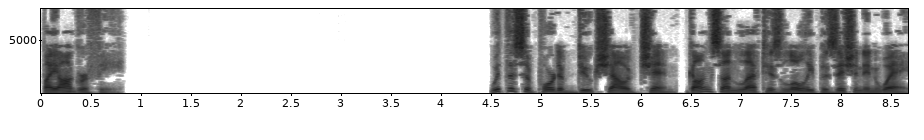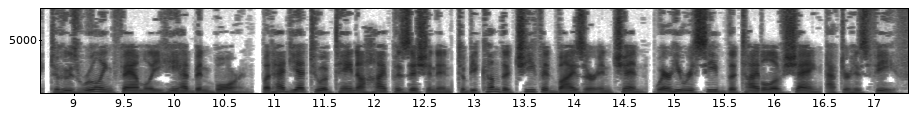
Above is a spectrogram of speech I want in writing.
Biography With the support of Duke Xiao of Qin, Gongsun left his lowly position in Wei to whose ruling family he had been born, but had yet to obtain a high position in to become the chief advisor in Qin, where he received the title of Shang after his fief.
